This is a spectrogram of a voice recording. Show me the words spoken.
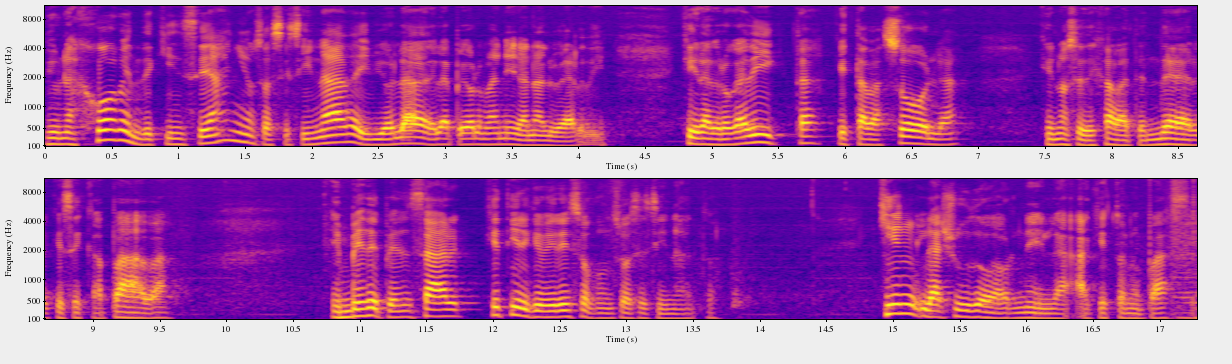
De una joven de 15 años asesinada y violada de la peor manera en Alberdi, que era drogadicta, que estaba sola, que no se dejaba atender, que se escapaba, en vez de pensar qué tiene que ver eso con su asesinato. ¿Quién le ayudó a Ornella a que esto no pase?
